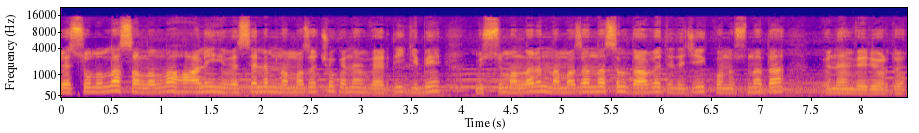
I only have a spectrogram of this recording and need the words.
Resulullah sallallahu aleyhi ve sellem namaza çok önem verdiği gibi Müslümanların namaza nasıl davet edeceği konusuna da önem veriyordu.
